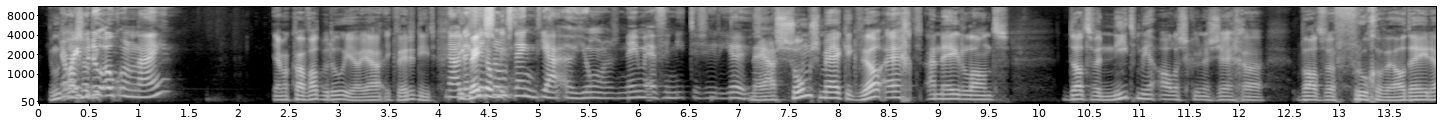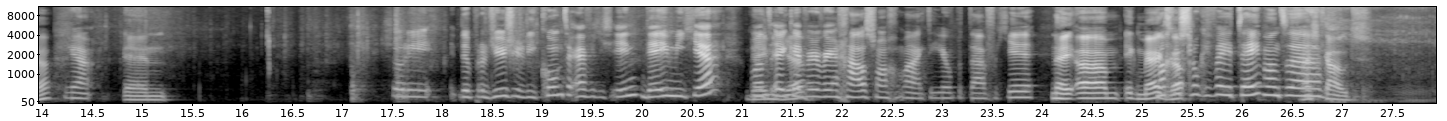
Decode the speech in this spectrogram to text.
je moet Ja, maar ik bedoel ook online. Ja, maar qua wat bedoel je? Ja, ik weet het niet. Nou, ik dat weet je ook soms denkt, ja eh, jongens, neem me even niet te serieus. Nou ja, soms merk ik wel echt aan Nederland dat we niet meer alles kunnen zeggen wat we vroeger wel deden. Ja. En Sorry, de producer die komt er eventjes in. Demietje. Want ik heb er weer een chaos van gemaakt hier op het tafeltje. nee, ehm, ik merk Mag wel... een slokje van je thee? Want eh Hij is koud.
